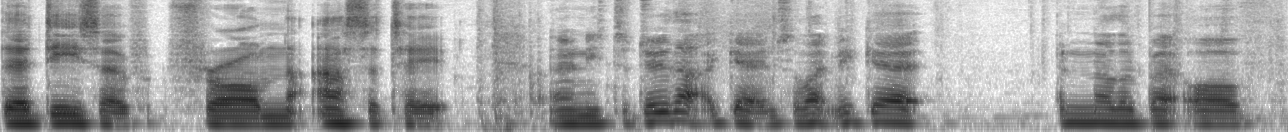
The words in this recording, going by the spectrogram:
the adhesive from the acetate. And I need to do that again, so let me get another bit of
